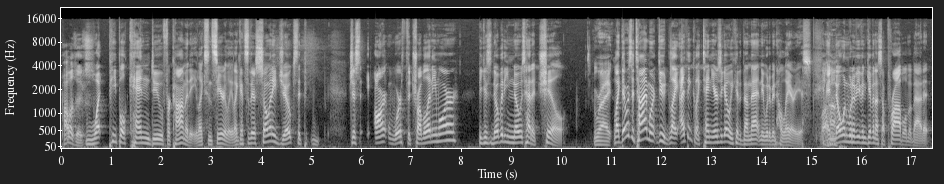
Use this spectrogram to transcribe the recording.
Politics. what people can do for comedy. Like, sincerely, like it's there's so many jokes that p- just aren't worth the trouble anymore because nobody knows how to chill. Right. Like there was a time where, dude, like I think like ten years ago we could have done that and it would have been hilarious, and no one would have even given us a problem about it.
